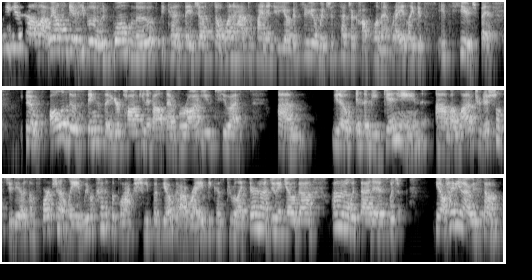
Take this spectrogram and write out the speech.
We get that a lot. We also get people who won't move because they just don't want to have to find a new yoga studio, which is such a compliment, right? Like it's it's huge. But you know, all of those things that you're talking about that brought you to us, um, you know, in the beginning, um, a lot of traditional studios, unfortunately, we were kind of the black sheep of yoga, right? Because people were like, they're not doing yoga. I don't know what that is, which you know, Heidi and I always found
